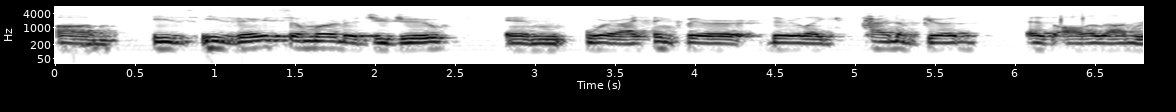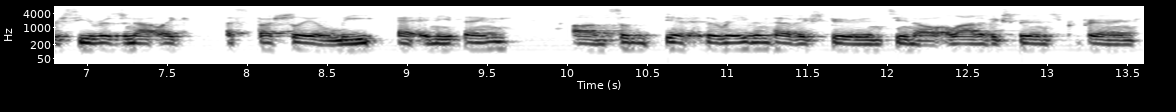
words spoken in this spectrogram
Um, he's he's very similar to Juju, and where I think they're they're like kind of good as all around receivers. They're not like especially elite at anything. Um, so if the Ravens have experience, you know, a lot of experience preparing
